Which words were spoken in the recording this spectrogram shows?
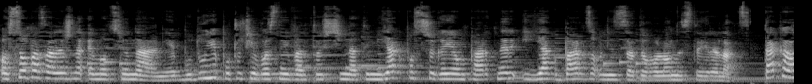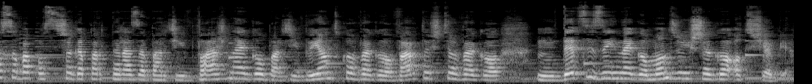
Osoba zależna emocjonalnie buduje poczucie własnej wartości na tym, jak postrzega ją partner i jak bardzo on jest zadowolony z tej relacji. Taka osoba postrzega partnera za bardziej ważnego, bardziej wyjątkowego, wartościowego, mm, decyzyjnego, mądrzejszego od siebie.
